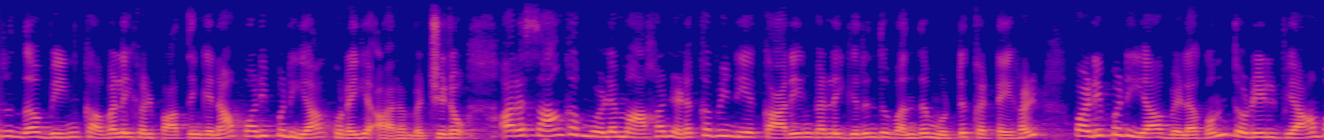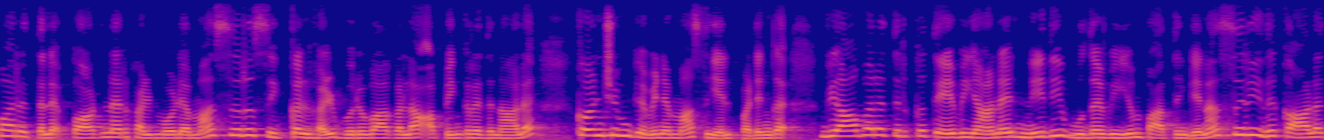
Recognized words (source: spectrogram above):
இருந்த வீண் கவலைகள் பார்த்தீங்கன்னா படிப்படியாக குறைய ஆரம்பிச்சிடும். அரசாங்கம் மூலமாக நடக்க வேண்டிய காரியங்களில் இருந்து வந்த முட்டுக்கட்டைகள் படிப்படியாக ஈஸியாக விலகும் தொழில் வியாபாரத்தில் பார்ட்னர்கள் மூலமாக சிறு சிக்கல்கள் உருவாகலாம் அப்படிங்கிறதுனால கொஞ்சம் கவனமாக செயல்படுங்க. வியாபாரத்திற்கு தேவையான நிதி உதவியும் பார்த்தீங்கன்னா சிறிது கால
